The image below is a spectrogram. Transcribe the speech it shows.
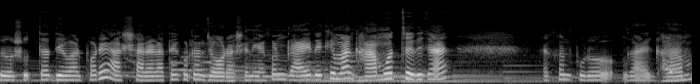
ওই ওষুধটা দেওয়ার পরে আর সারা রাতে কোনো জ্বর আসেনি। এখন গায়ে দেখি মা ঘাম হচ্ছে এদিকে। এখন পুরো গায়ে ঘাম।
